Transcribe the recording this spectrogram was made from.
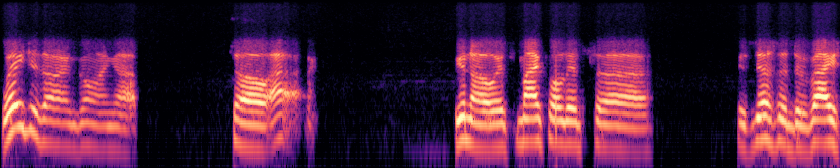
wages aren't going up. So I, you know, it's Michael, it's, uh, it's just a device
